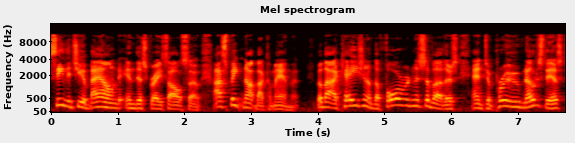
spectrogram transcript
see that ye abound in this grace also. I speak not by commandment but by occasion of the forwardness of others, and to prove, notice this,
